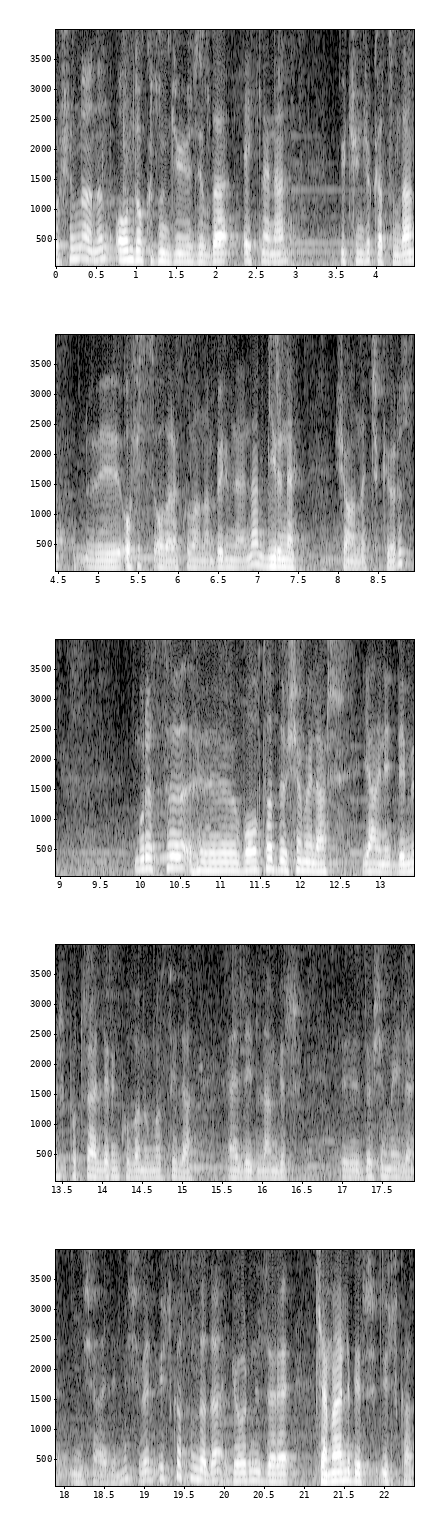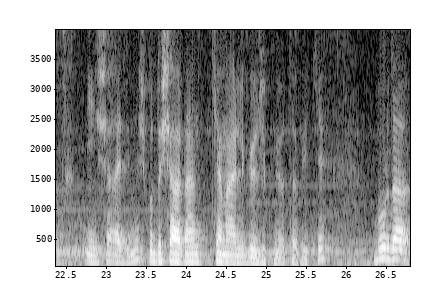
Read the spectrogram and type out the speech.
Kurşunlu Han'ın 19. yüzyılda eklenen 3. katından e, ofis olarak kullanılan bölümlerinden birine şu anda çıkıyoruz. Burası e, volta döşemeler yani demir putrellerin kullanılmasıyla elde edilen bir e, döşemeyle inşa edilmiş ve üst katında da gördüğünüz üzere kemerli bir üst kat inşa edilmiş. Bu dışarıdan kemerli gözükmüyor tabii ki. Burada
